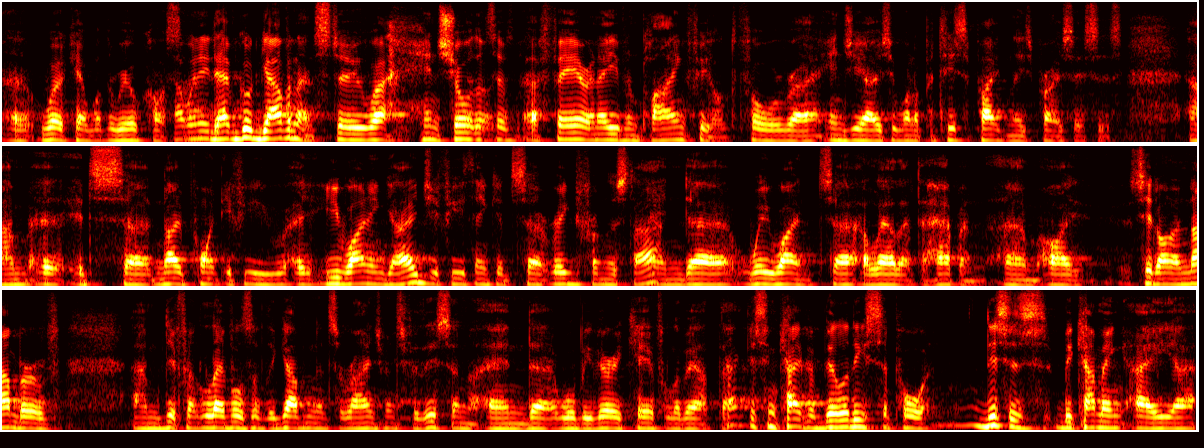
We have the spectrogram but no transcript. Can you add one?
uh, work out what the real costs are. We need to have good governance to uh, ensure that it's a, a, fair and even playing field for NGOs who want to participate in these processes. Um, it's no point if you you won't engage if you think it's rigged from the start, and we won't allow that to happen. Um, I sit on a number of um, different levels of the governance arrangements for this, and, and uh, we'll be very careful about that. Practice and capability support. This is becoming a, uh,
